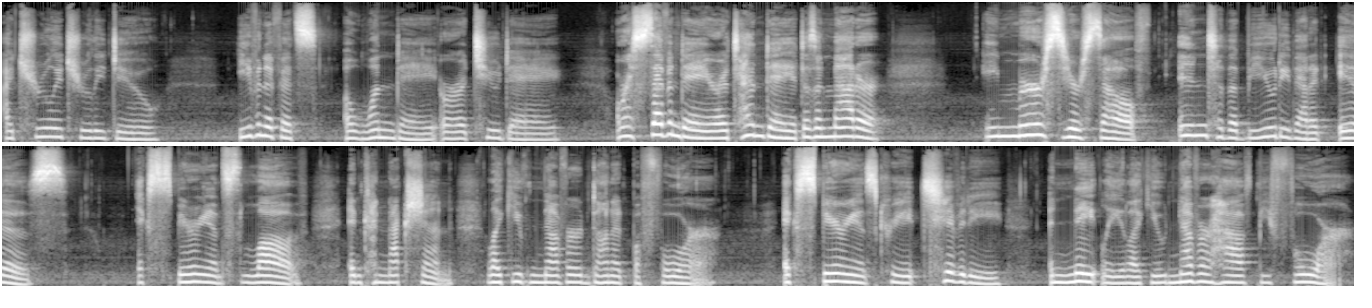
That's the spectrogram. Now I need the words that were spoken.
I truly, truly do. Even if it's a one day or a two day or a seven day or a 10 day, it doesn't matter. Immerse yourself into the beauty that it is. Experience love and connection like you've never done it before. Experience creativity innately like you never have before.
